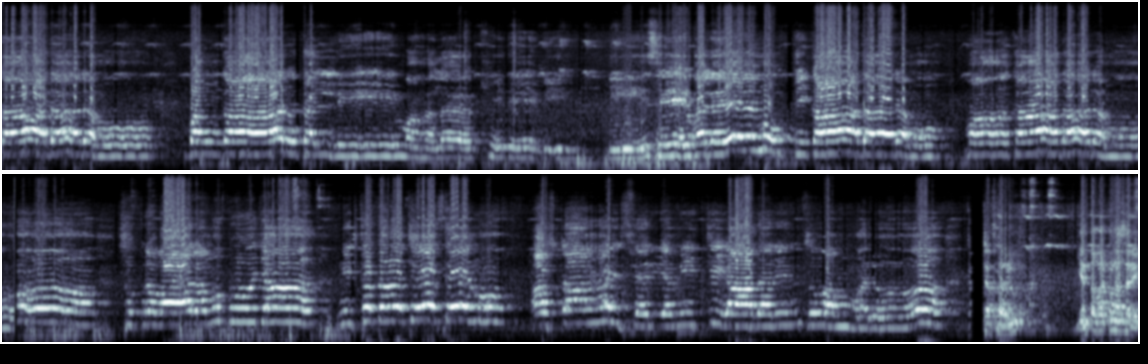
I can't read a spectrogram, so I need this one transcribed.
కాదారము. బంగారు తల్లి మహాలక్ష్మీదేవి నీ సేవలే ముక్తి కాదారము మా కాదారము. శుక్రవారము పూజ నిష్ఠత చేసేము అష్టాశ్వర్యమిచ్చ ఆదరించు అమ్మరు. చేస్తారు. ఎంత ఉన్నా సరే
